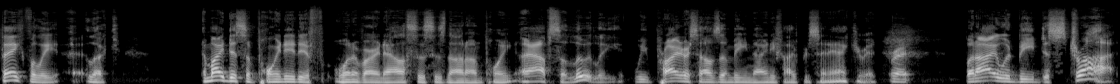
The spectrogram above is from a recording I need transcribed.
thankfully, uh, look, am I disappointed if one of our analysis is not on point? Absolutely. We pride ourselves on being 95% accurate. Right. But I would be distraught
